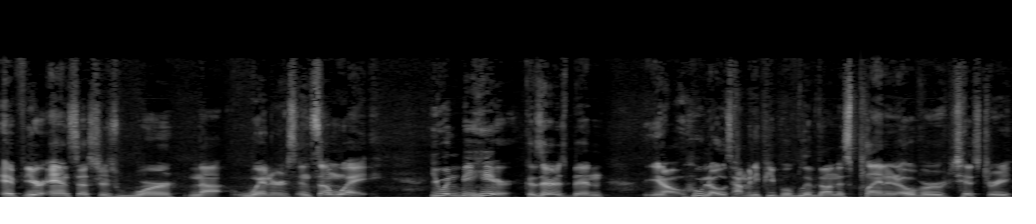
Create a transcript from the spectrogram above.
if your ancestors were not winners in some way, you wouldn't be here. Because there has been, you know, who knows how many people have lived on this planet over history.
